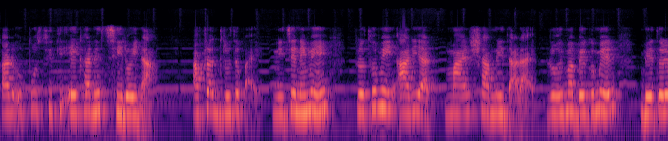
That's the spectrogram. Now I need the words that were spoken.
কার উপস্থিতি এখানে ছিলই না। আফরান দ্রুত পায়, নিচে নেমে প্রথমেই আরিয়ার মায়ের সামনেই দাঁড়ায়। রহিমা বেগমের ভেতরে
